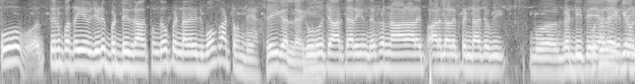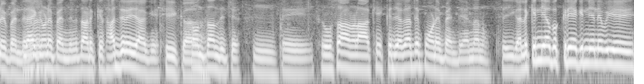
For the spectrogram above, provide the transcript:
ਉਹ ਤੈਨੂੰ ਪਤਾ ਹੀ ਹੈ ਜਿਹੜੇ ਵੱਡੇ ਦਰਖਤ ਹੁੰਦੇ ਉਹ ਪਿੰਡਾਂ ਦੇ ਵਿੱਚ ਬਹੁਤ ਘੱਟ ਹੁੰਦੇ ਆ। ਸਹੀ ਗੱਲ ਹੈ ਦੋ ਦੋ ਚਾਰ ਚਾਰ ਹੀ ਹੁੰਦੇ ਫਿਰ ਨਾਲ ਵਾਲੇ ਆਲੇ ਦੁਆਲੇ ਪਿੰਡਾਂ ਚੋਂ ਵੀ ਅਹ ਗੱਡੀ ਤੇ ਜਾਂ ਲੈ ਕੇ ਆਉਣੇ ਪੈਂਦੇ ਲੈ ਕੇ ਆਉਣੇ ਪੈਂਦੇ ਨੇ ਤੜਕੇ ਸਾਜਰੇ ਜਾ ਕੇ ਠੀਕ ਆ। ਧੁੰਦਾਂ ਦੇ ਚ। ਹੂੰ। ਤੇ ਫਿਰ ਉਸ ਹਿਸਾਬ ਨਾਲ ਆ ਕੇ ਇੱਕ ਜਗ੍ਹਾ ਤੇ ਪਾਉਣੇ ਪੈਂਦੇ ਆ ਇਹਨਾਂ ਨੂੰ। ਸਹੀ ਗੱਲ ਕਿੰਨੀਆਂ ਬੱਕਰੀਆਂ ਕਿੰਨੀਆਂ ਨੇ ਬਈ ਇਹ?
